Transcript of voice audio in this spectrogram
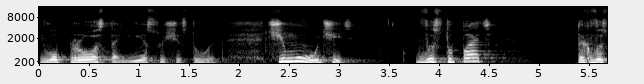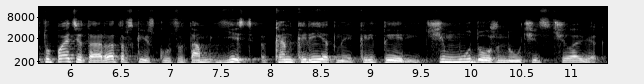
его просто не существует. Чему учить? Выступать так выступать это ораторское искусство. Там есть конкретные критерии, чему должен научиться человек.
